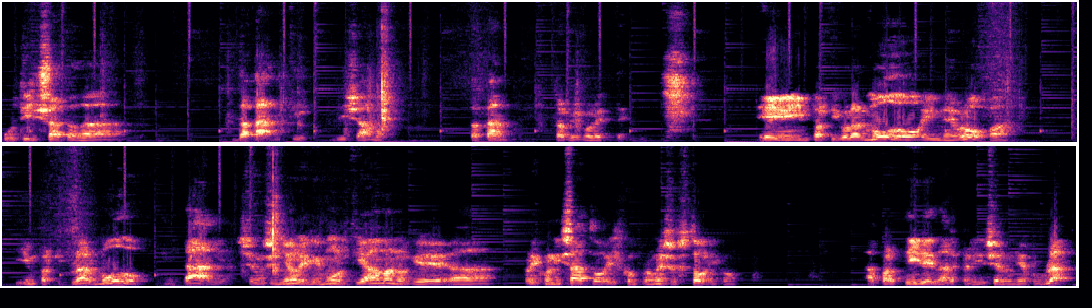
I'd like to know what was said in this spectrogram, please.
utilizzata da, da tanti, diciamo, da tanti, tra virgolette, e in particolar modo in Europa, in particolar modo in Italia. C'è un signore che molti amano che ha preconizzato il compromesso storico a partire dall'esperienza dell'Unione Popolare,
